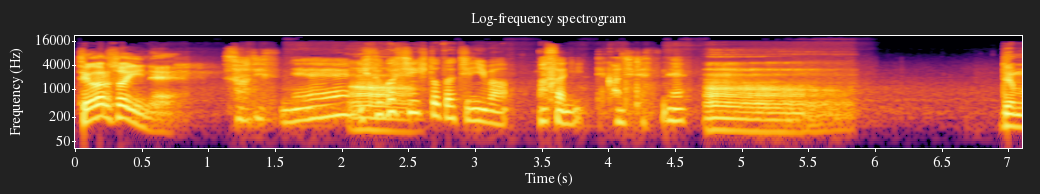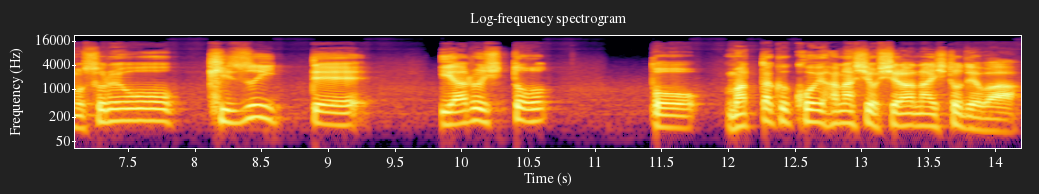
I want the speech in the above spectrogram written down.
手軽さいいね。そうですね。忙しい人たちにはまさにって感じですね。うん。でもそれを気づいてやる人と全くこういう話を知らない人では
